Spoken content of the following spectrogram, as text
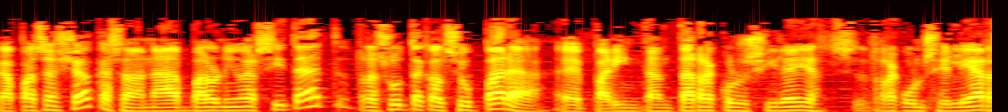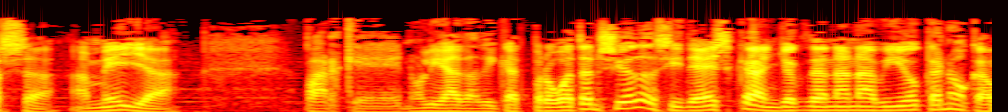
que passa això, que se n'ha a la universitat, resulta que el seu pare, eh, per intentar reconciliar-se reconciliar-se amb ella perquè no li ha dedicat prou atenció, decideix que en lloc d'anar en avió, que no, que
